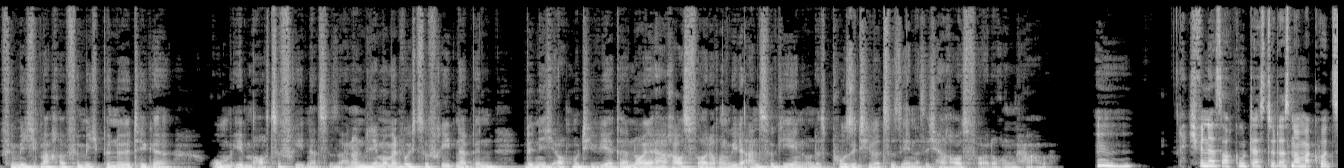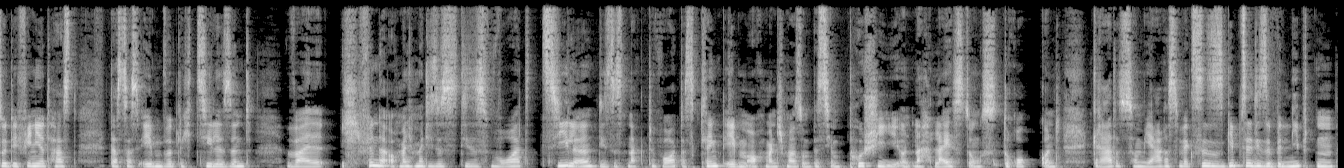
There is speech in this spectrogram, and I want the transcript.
für mich mache, für mich benötige, um eben auch zufriedener zu sein. Und in dem Moment, wo ich zufriedener bin, bin ich auch motivierter, neue Herausforderungen wieder anzugehen und es positiver zu sehen, dass ich Herausforderungen habe. Mhm. Ich finde es auch gut, dass du das nochmal kurz so definiert hast, dass das eben wirklich Ziele sind, weil ich finde auch manchmal dieses, dieses Wort Ziele, dieses nackte Wort, das klingt eben auch manchmal so ein bisschen pushy und nach Leistungsdruck. Und gerade zum Jahreswechsel gibt es ja diese beliebten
